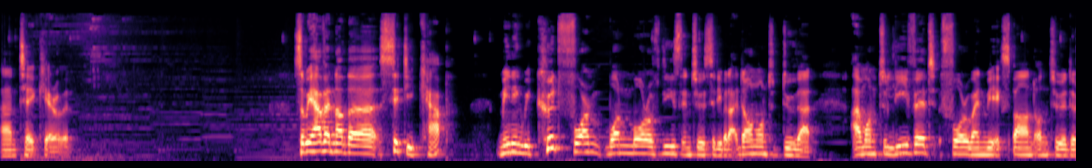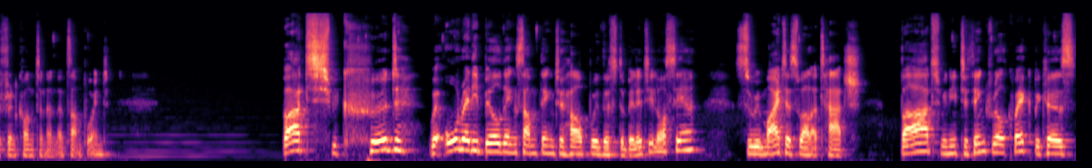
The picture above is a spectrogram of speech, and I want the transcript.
and take care of it. So we have another city cap, meaning we could form one more of these into a city, but I don't want to do that. I want to leave it for when we expand onto a different continent at some point. But we could we're already building something to help with the stability loss here. So we might as well attach. But we need to think real quick because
